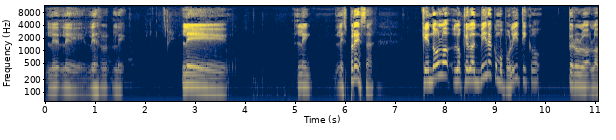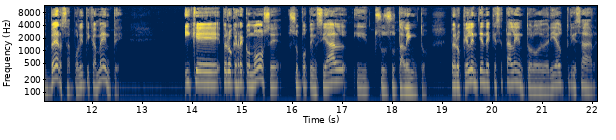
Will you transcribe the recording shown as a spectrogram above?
le, le, le, le, le expresa que no lo, lo que lo admira como político, pero lo, adversa políticamente y que pero que reconoce su potencial y su, su, talento pero que él entiende que ese talento lo debería utilizar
